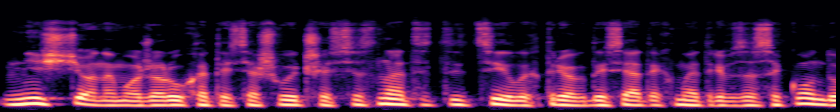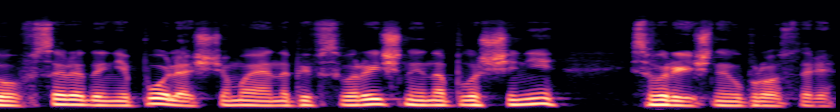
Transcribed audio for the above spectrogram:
Ніщо не може рухатися швидше 16,3 метрів за секунду всередині поля, що має напівсферичний на площині, сферичний у просторі,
